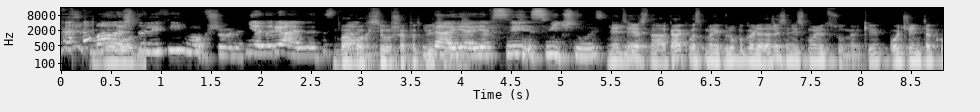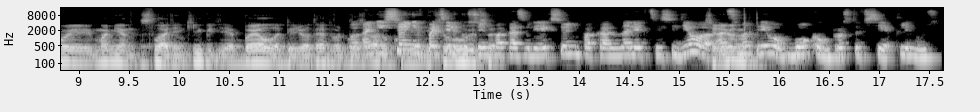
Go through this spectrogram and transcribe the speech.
Мало что ли фильмов, что ли? Не, ну реально, это странно. Баба Ксюша подключилась. Да, я, я сви- свичнулась. Мне интересно, а как вы смотрите, грубо говоря, даже если они смотрят «Сумерки», очень такой момент сладенький, где Белла берет Эдварда Вот за Они руку, сегодня они по телеку сегодня показывали. Я их сегодня, пока на лекции сидела, Серьезно? отсмотрела боком просто все, клянусь.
